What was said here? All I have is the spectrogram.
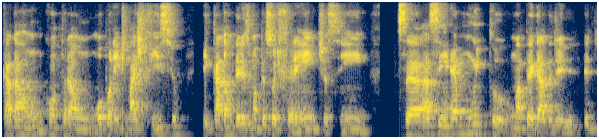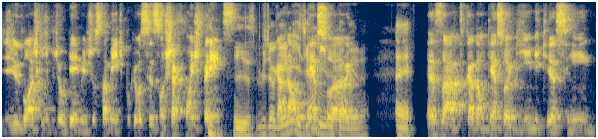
Cada um contra um oponente mais difícil, e cada um deles uma pessoa diferente, assim. Isso é, assim, é muito uma pegada de, de lógica de videogame, justamente, porque vocês são chefões diferentes. Isso, videogame Cada um e tem a sua- também, né? É. Exato, cada um tem a sua gimmick, assim,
